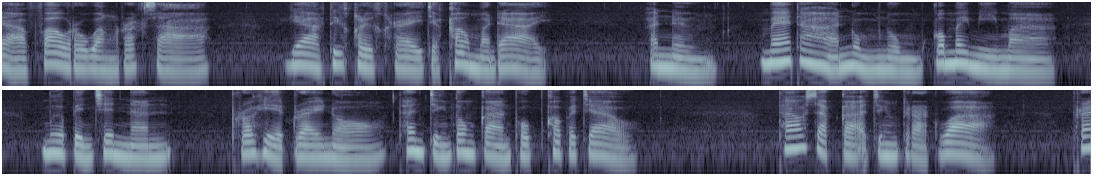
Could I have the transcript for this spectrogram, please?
ดาบเฝ้าระวังรักษา ยากที่ใครๆจะเข้ามาได้ อันหนึ่ง แม้ทหารหนุ่มๆก็ไม่มีมา เมื่อเป็นเช่นนั้น เพราะเหตุไรหนอท่านจึงต้องการพบข้าพเจ้า เท้าสักกะจึงตรัสว่า พระ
